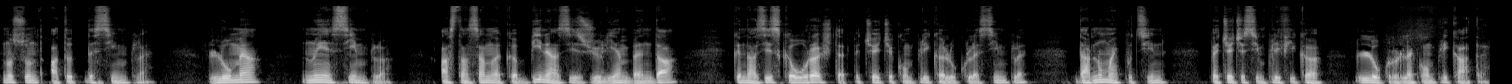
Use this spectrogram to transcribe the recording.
nu sunt atât de simple. Lumea nu e simplă. Asta înseamnă că bine a zis Julien Benda când a zis că urăște pe cei ce complică lucrurile simple, dar nu mai puțin pe cei ce simplifică lucrurile complicate.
